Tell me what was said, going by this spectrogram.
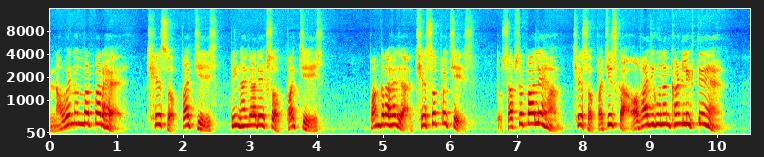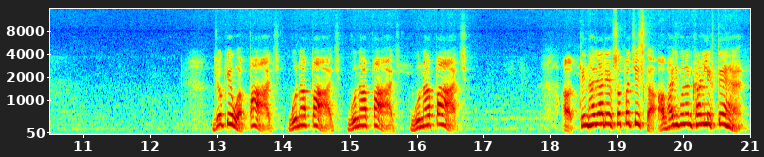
नौवे नंबर पर है। छः सौ पच्चीस, तीन हज़ार एक सौ पच्चीस, पंद्रह हज़ार छः सौ पच्चीस। तो सबसे पहले हम छः सौ पच्चीस का अभाज्य गुणनखंड लिखते हैं। जो कि हुआ पाँच गुना पाँच गुना पाँच गुना पाँच। अब तीन हज़ार एक सौ पच्चीस का अभाज्य गुणनखंड लिखते हैं।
